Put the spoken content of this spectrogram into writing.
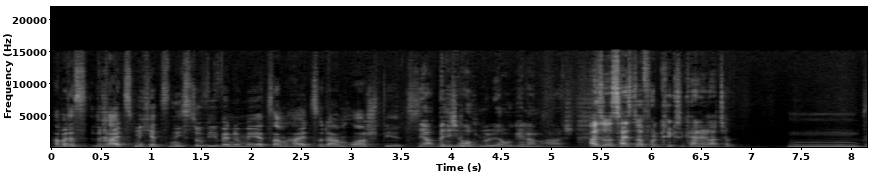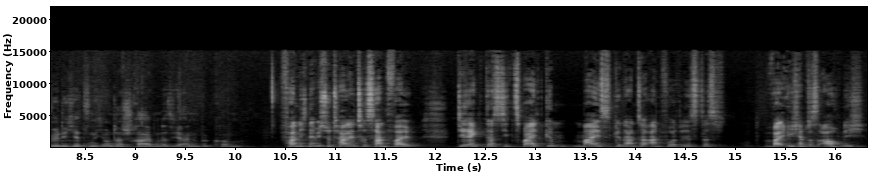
aber das reizt mich jetzt nicht so, wie wenn du mir jetzt am Hals oder am Ohr spielst. Ja, bin ich auch null erogen am Arsch. Also das heißt, davon kriegst du keine Latte. Hm, Würde ich jetzt nicht unterschreiben, dass ich eine bekomme. Fand ich nämlich total interessant, weil direkt das die zweitmeist genannte Antwort ist, dass, weil ich habe das auch nicht,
